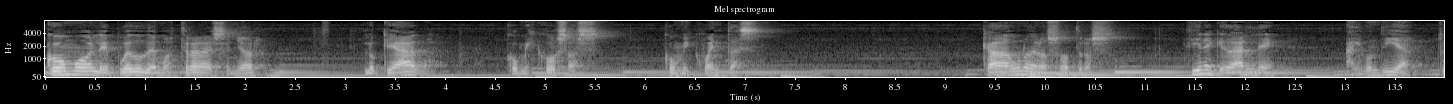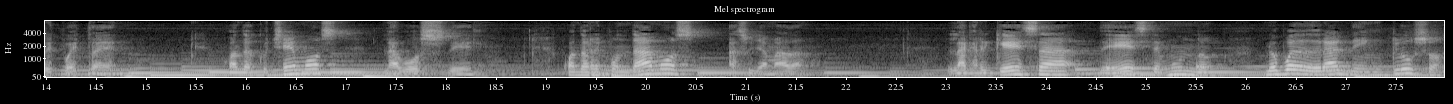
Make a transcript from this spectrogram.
¿Cómo le puedo demostrar al Señor lo que hago con mis cosas, con mis cuentas? Cada uno de nosotros tiene que darle algún día respuesta a Él. Cuando escuchemos la voz de Él, cuando respondamos a su llamada. La riqueza de este mundo no puede durar ni incluso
